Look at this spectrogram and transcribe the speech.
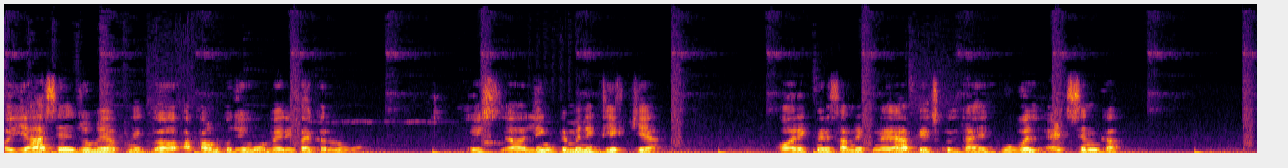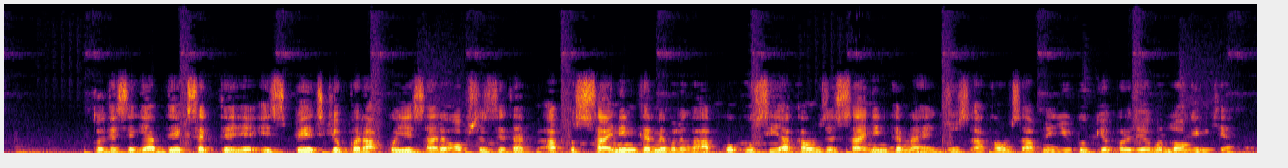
और यहाँ से जो मैं अपने अकाउंट को जो है वो वेरीफाई कर लूँगा। तो इस लिंक पे मैंने क्लिक किया। और एक मेरे सामने एक नया पेज खुलता है गूगल एडसन का। तो जैसे कि आप देख सकते हैं, इस पेज के ऊपर आपको ये सारे ऑप्शंस देता है। आपको साइन इन करने बोलेगा। आपको उसी अकाउंट से साइन इन करना है, जिस अकाउंट से आपने यूट्यूब के ऊपर जो है वो लॉग इन किया था।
